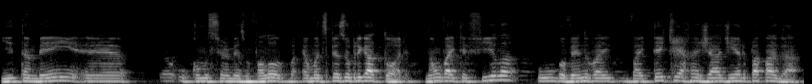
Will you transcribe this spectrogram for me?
e também é, como o senhor mesmo falou, é uma despesa obrigatória. Não vai ter fila, o governo vai, vai ter que arranjar dinheiro para pagar.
